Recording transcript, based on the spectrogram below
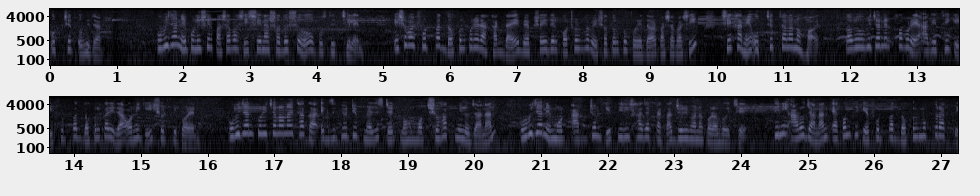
উচ্ছেদ অভিযান। অভিযানে পুলিশের পাশাপাশি সেনা সদস্যও উপস্থিত ছিলেন। এ সময় ফুটপাত দখল করে রাখার দায়ে ব্যবসায়ীদের কঠোরভাবে সতর্ক করে দেওয়ার পাশাপাশি সেখানে উচ্ছেদ চালানো হয়। তবে অভিযানের খবরে আগে থেকেই ফুটপাত দখলকারীরা অনেকেই সটকে পড়েন। অভিযান পরিচালনায় থাকা এক্সিকিউটিভ ম্যাজিস্ট্রেট মোহাম্মদ সোহাগ মিলু জানান, অভিযানে মোট আটজনকে তিরিশ হাজার টাকা জরিমানা করা হয়েছে। তিনি আরও জানান, এখন থেকে ফুটপাত দখলমুক্ত রাখতে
